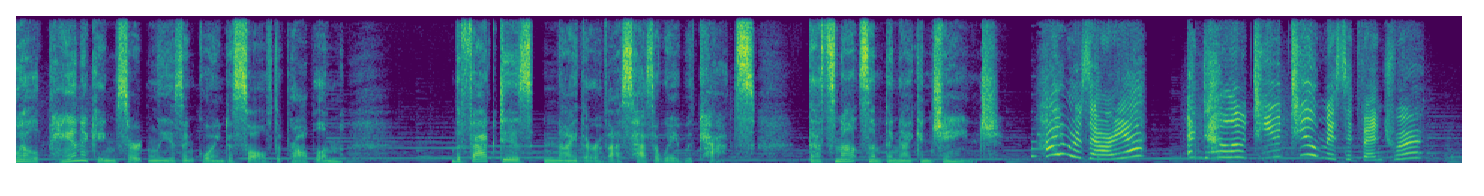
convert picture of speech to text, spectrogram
Well, panicking certainly isn't going to solve the problem. The fact is, neither of us has a way with cats. That's not something I can change. Hi, Rosaria! And hello to you too, Miss Adventurer!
